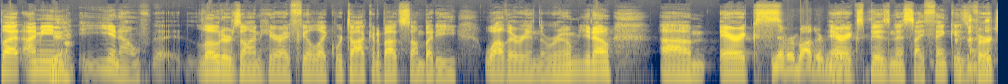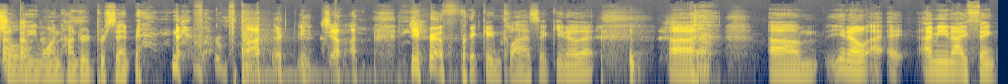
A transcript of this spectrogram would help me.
But I mean, Yeah. you know, uh, Loader's on here, I feel like we're talking about somebody while they're in the room, you know? Um, Eric's never bothered me. Eric's business, I think, is virtually 100% never bothered me, John. You're a freaking classic. You know that? Uh, um, you know, I, I- I mean, I think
